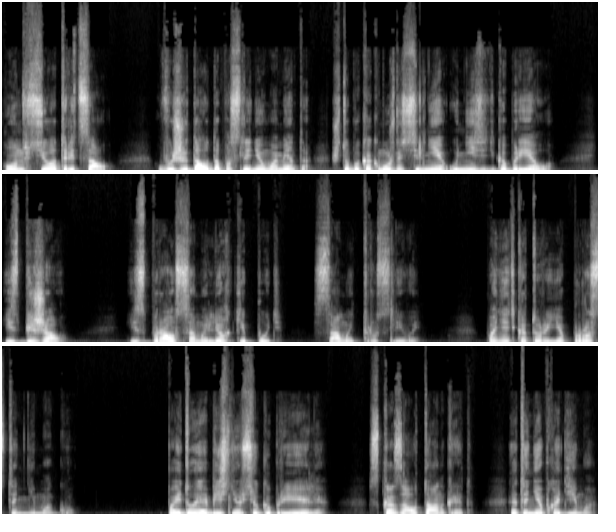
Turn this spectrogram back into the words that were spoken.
он все отрицал. Выжидал до последнего момента, чтобы как можно сильнее унизить Габриэлу. И сбежал. Избрал самый легкий путь, самый трусливый. Понять который я просто не могу. «Пойду и объясню все Габриэле», — сказал Танкред. «Это необходимо.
